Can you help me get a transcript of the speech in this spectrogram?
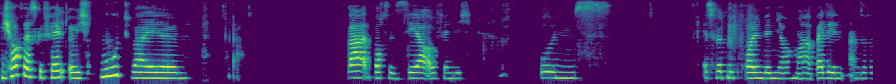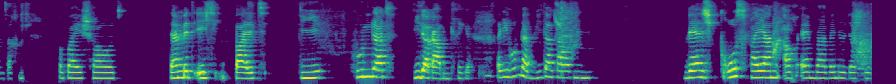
Ich hoffe, es gefällt euch gut, weil war doch sehr aufwendig und es würde mich freuen, wenn ihr auch mal bei den anderen Sachen vorbeischaut, damit ich bald die 100 Wiedergaben kriege. Weil die 100 Wiedergaben werde ich groß feiern, auch Amber, wenn du das hier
